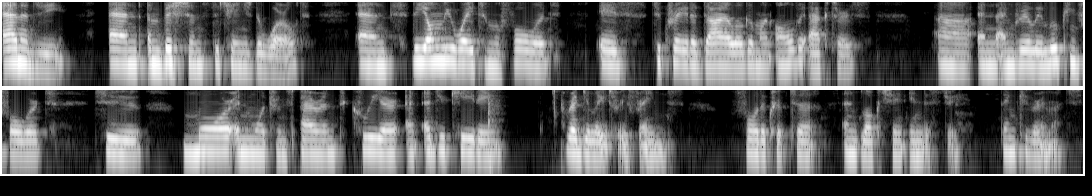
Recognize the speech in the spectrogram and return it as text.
energy, and ambitions to change the world. And the only way to move forward is to create a dialogue among all the actors. Uh, and I'm really looking forward to more and more transparent, clear, and educating regulatory frames for the crypto and blockchain industry. Thank you very much.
